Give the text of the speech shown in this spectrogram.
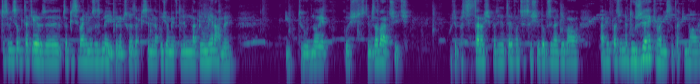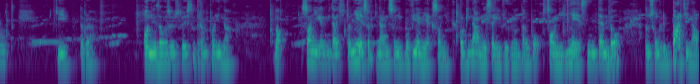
czasami są takie, że zapisywanie może zmyli, bo na przykład zapisujemy na poziomie, w którym nagle umieramy. I trudno jakoś z tym zawalczyć. Kurde, staram się patrzeć na telefon, czy coś się dobrze nagrywa, a lepiej patrzeć na duży ekran niż to taki malutki. Dobra. On nie zauważył, że to jest to trampolina. No, Sonic jak widać to nie jest oryginalny Sonic, bo wiemy jak Sonic oryginalnej serii wyglądał, bo Sonic nie jest Nintendo, a tu są gry bardziej na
